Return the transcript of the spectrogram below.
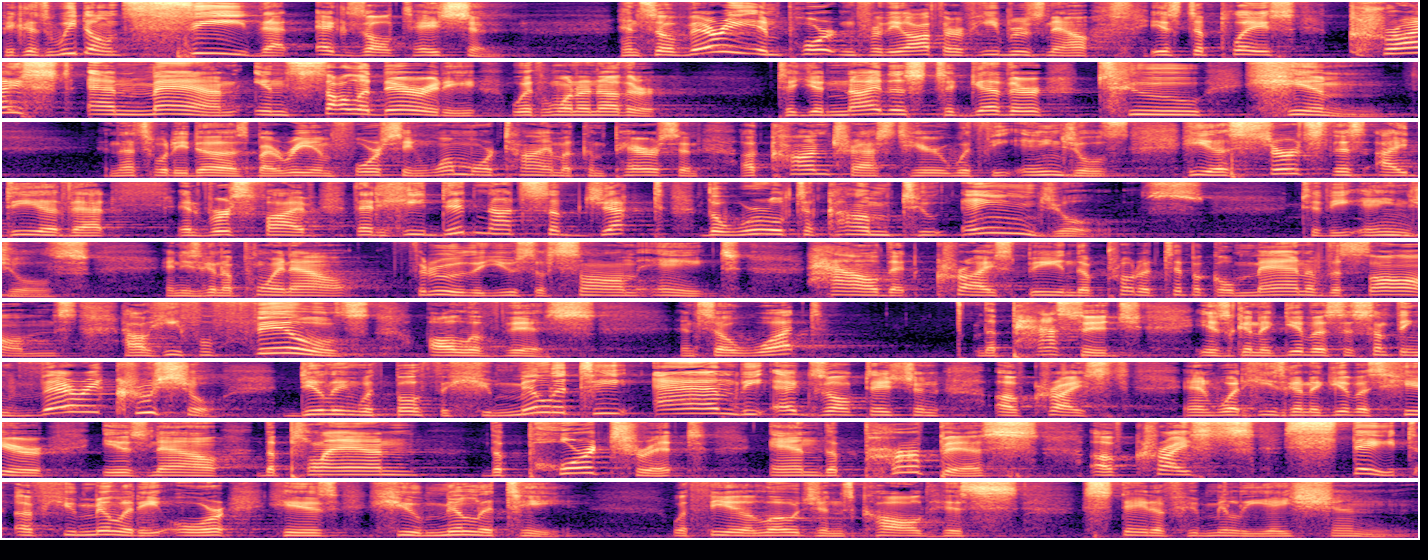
Because we don't see that exaltation. And so, very important for the author of Hebrews now is to place Christ and man in solidarity with one another, to unite us together to Him. And that's what he does by reinforcing one more time a comparison, a contrast here with the angels. He asserts this idea that, in verse 5, that he did not subject the world to come to angels, to the angels. And he's going to point out through the use of Psalm 8 how that Christ, being the prototypical man of the Psalms, how he fulfills all of this. And so, what the passage is going to give us is something very crucial dealing with both the humility and the exaltation of Christ. And what he's going to give us here is now the plan, the portrait, and the purpose of Christ's state of humility or his humility, what theologians called his state of humiliation.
